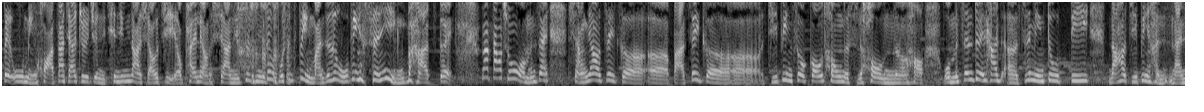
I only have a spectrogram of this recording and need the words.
被污名化，大家就会觉得你千金大小姐要拍两下，你这 你这个不是病嘛？你这是无病呻吟吧？对。那当初我们在想要这个呃把这个、呃、疾病做沟通的时候呢，哈，我们针对他。呃，知名度低，然后疾病很难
